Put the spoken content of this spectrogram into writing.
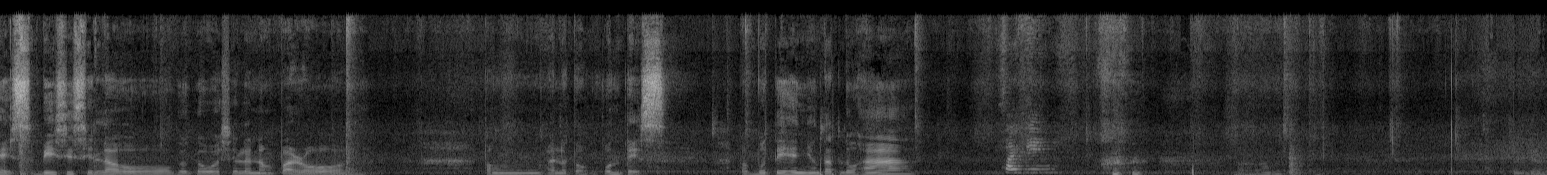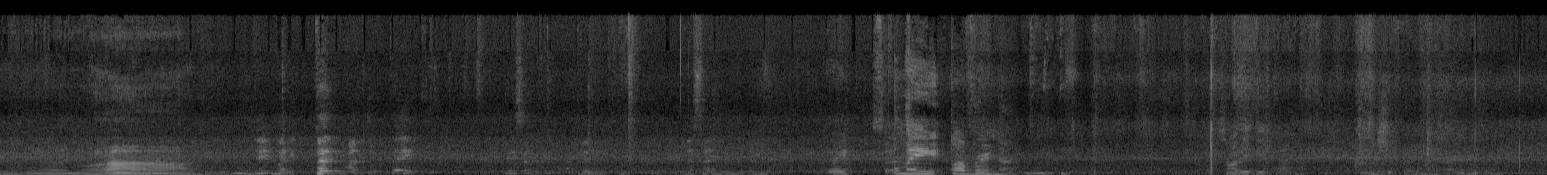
Guys, busy sila oh. Gagawa sila ng parol. Pang ano to, contest. Pagbutihin yung tatlo ha. Fighting! Ah. Ayan, wow. Hindi, baliktad man to tay. Kaya sabi ko ganito? Nasaan yung ano? Right. So, may cover na. Sorry, tita. Friendship pa naman tayo, di ba?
